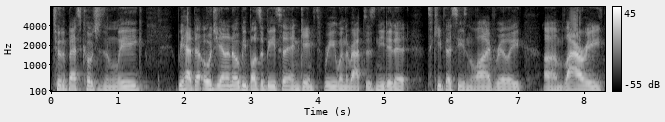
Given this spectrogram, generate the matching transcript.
Two of the best coaches in the league. We had the OG Anunoby buzzer beater in Game Three when the Raptors needed it to keep their season alive. Really, um, Lowry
